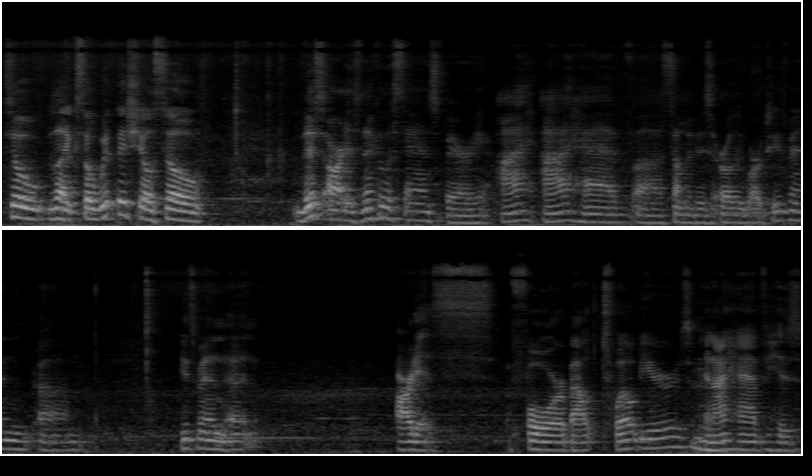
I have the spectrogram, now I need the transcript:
So like, so with this show, so this artist Nicholas Stansberry, I I have uh, some of his early works. He's been um, he's been an artist for about twelve years, and I have his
